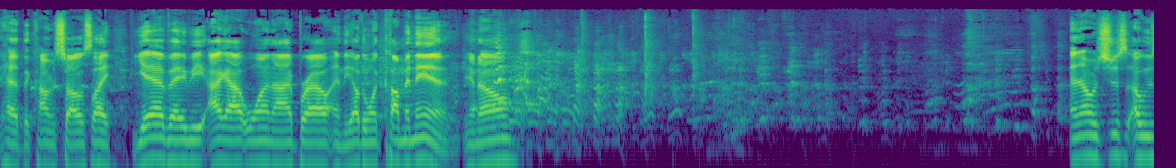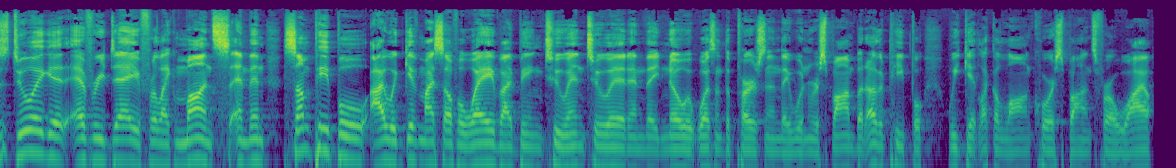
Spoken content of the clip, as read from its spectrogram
had the conversation. So I was like, yeah, baby, I got one eyebrow and the other one coming in, you know? And I was just I was doing it every day for like months. And then some people I would give myself away by being too into it and they know it wasn't the person and they wouldn't respond. But other people we get like a long correspondence for a while.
